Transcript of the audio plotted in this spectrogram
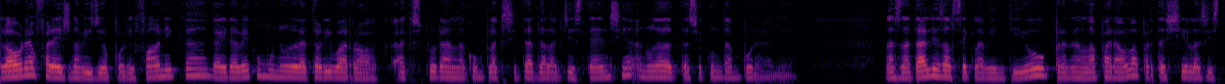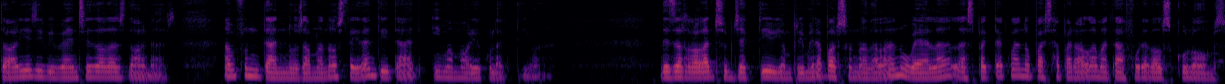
L'obra ofereix una visió polifònica, gairebé com un oratori barroc, explorant la complexitat de l'existència en una adaptació contemporània. Les Natàlies del segle XXI prenen la paraula per teixir les històries i vivències de les dones, enfrontant-nos amb la nostra identitat i memòria col·lectiva. Des del relat subjectiu i en primera persona de la novel·la, l'espectacle no passa per la metàfora dels coloms,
